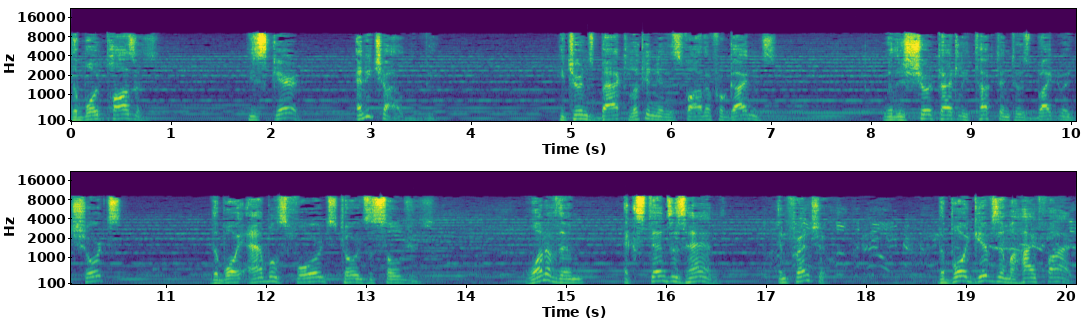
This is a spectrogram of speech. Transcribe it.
The boy pauses. He's scared. Any child would be. He turns back looking at his father for guidance. With his shirt tightly tucked into his bright red shorts, the boy ambles forwards towards the soldiers. One of them extends his hand in friendship. The boy gives him a high five.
